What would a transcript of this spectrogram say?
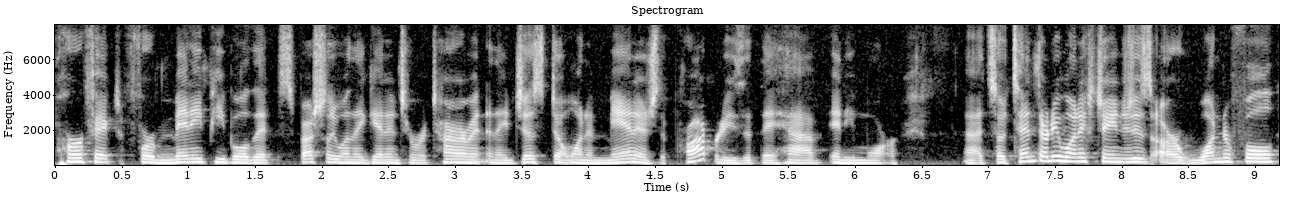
perfect for many people that, especially when they get into retirement and they just don't want to manage the properties that they have anymore. Uh, so 1031 exchanges are wonderful.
